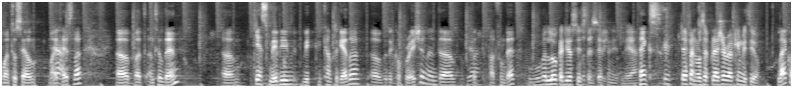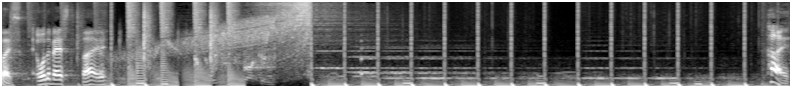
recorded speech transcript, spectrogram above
want to sell my Yeah. Tesla. Uh, but until then, um, yes, maybe we can come together uh, with a cooperation. And uh, Yeah. but apart from that, We will look at your system that's definitely. Yeah. thanks. Okay, Stefan, it was a pleasure working with you. Likewise. All the best. Bye. Hi,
